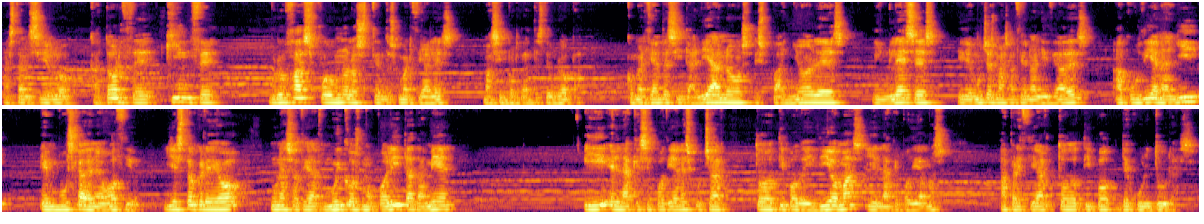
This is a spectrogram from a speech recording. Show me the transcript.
hasta el siglo XIV, XV, Brujas fue uno de los centros comerciales más importantes de Europa. Comerciantes italianos, españoles, ingleses y de muchas más nacionalidades acudían allí en busca de negocio. Y esto creó una sociedad muy cosmopolita también y en la que se podían escuchar todo tipo de idiomas y en la que podíamos apreciar todo tipo de culturas.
